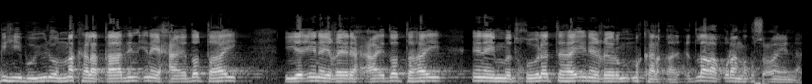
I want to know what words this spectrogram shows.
bihi buu yidhi ma qaadin inay xaa'ido tahay iyo inay hayr xaa'ido tahay inay madkhuulo tahay inay hayr ma kala qaadin. Ilaaqa ku soconayna.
